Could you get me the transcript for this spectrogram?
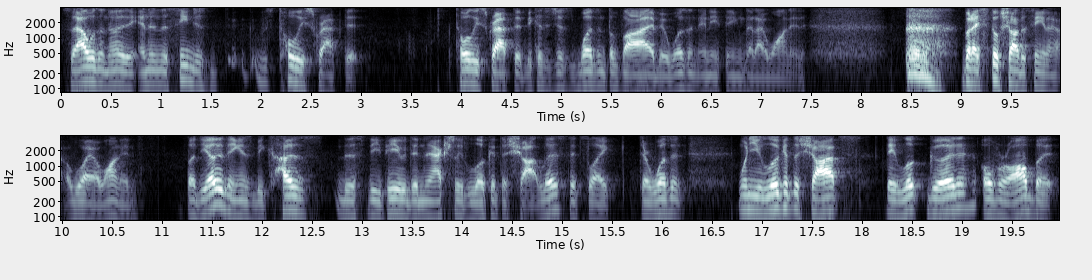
So that was another thing. And then the scene just was totally scrapped it. Totally scrapped it because it just wasn't the vibe. It wasn't anything that I wanted. but I still shot the scene the way I wanted. But the other thing is because this DP didn't actually look at the shot list, it's like there wasn't. When you look at the shots, they look good overall, but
